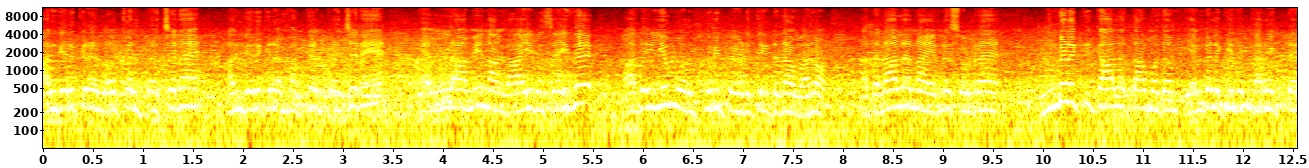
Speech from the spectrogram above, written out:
அங்கே இருக்கிற லோக்கல் பிரச்சனை அங்கே இருக்கிற மக்கள் பிரச்சனையை எல்லாமே நாங்கள் ஆய்வு செய்து அதையும் ஒரு குறிப்பை எடுத்துக்கிட்டு தான் வரோம் அதனால் நான் என்ன சொல்கிறேன் உங்களுக்கு காலதாமதம் எங்களுக்கு இது கரெக்டு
